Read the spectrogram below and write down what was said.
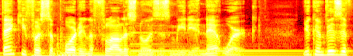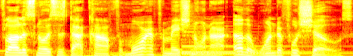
Thank you for supporting the Flawless Noises Media Network. You can visit flawlessnoises.com for more information on our other wonderful shows.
